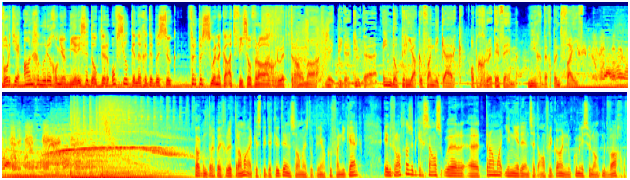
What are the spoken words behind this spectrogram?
word jy aangemoedig om jou mediese dokter of sielkundige te besoek vir persoonlike advies of raad. Groot trauma met Pieter Kloete en dokter Jaco van die Kerk op Groot FM 90.5. Welkom terug by Groot Trauma. Ek is Pieter Kloete en saam is Dr. Jaco van die Kerk. En vanaand gaan ons 'n bietjie gesels oor uh trauma eenhede in Suid-Afrika en hoekom jy so lank moet wag of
